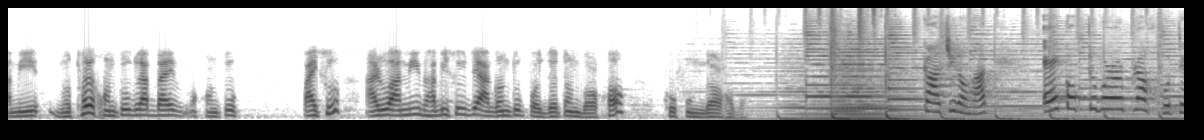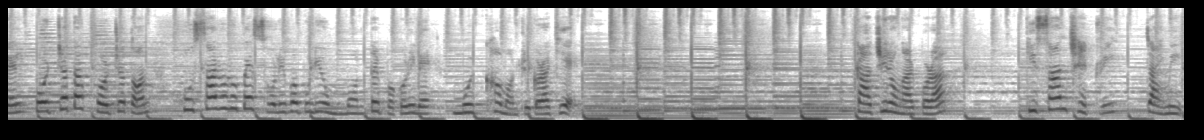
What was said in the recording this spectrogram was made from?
আমি নথৈ সন্তোষ লাভ পাই সন্তোষ পাইছোঁ আৰু আমি ভাবিছোঁ যে আগন্তুক পৰ্যটন বৰ্ষ খুব সুন্দৰ হ'ব। কাজিৰঙাত এক অক্টোবৰৰ পৰা হোটেল পৰ্যটক পৰ্যটন সুচাৰুৰূপে চলিব বুলিও মন্তব্য কৰিলে মুখ্যমন্ত্ৰীগৰাকীয়ে। কাজিৰঙাৰ পৰা কিষাণ ছেত্ৰী টাইমিট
